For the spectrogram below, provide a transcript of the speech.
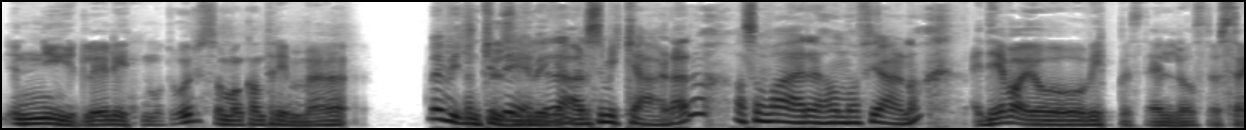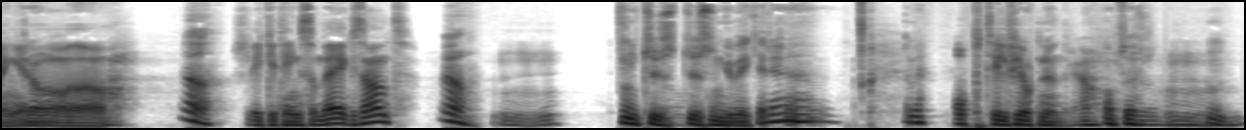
En nydelig liten motor som man kan trimme Men hvilke deler er det som ikke er der, da? Altså, Hva er det han har fjerna? Det var jo vippestell og støvstenger og Ja. slike ting som det, ikke sant? ja. Mm. 1000, 1000 kubikker? eller? Opp til 1400, ja. Opp til Mm. mm.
